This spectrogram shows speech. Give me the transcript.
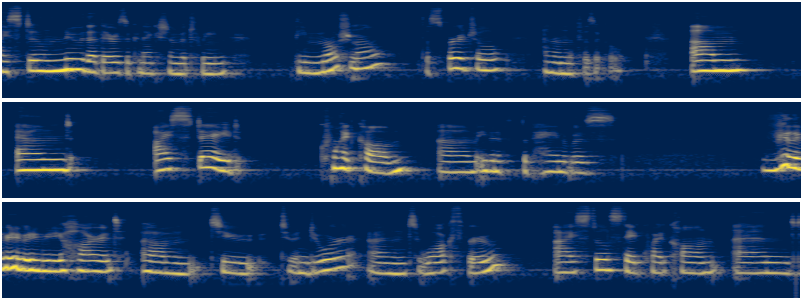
I still knew that there is a connection between the emotional, the spiritual, and then the physical. Um, and I stayed quite calm, um, even if the pain was really, really, really, really hard um, to to endure and to walk through, I still stayed quite calm, and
